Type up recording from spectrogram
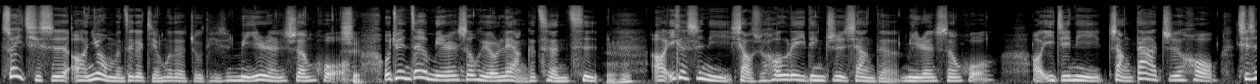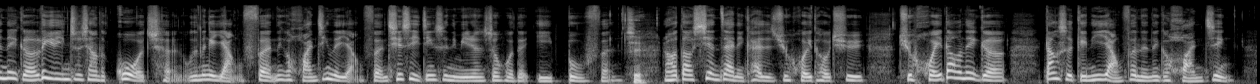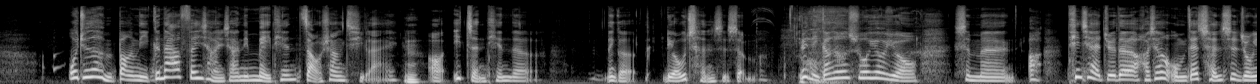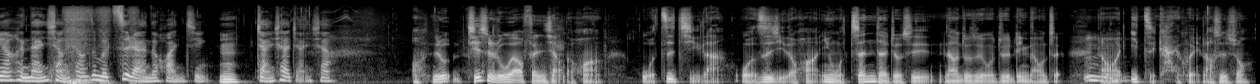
所以其实哦，因为我们这个节目的主题是迷人生活，是我觉得你这个迷人生活有两个层次，嗯哼，哦，一个是你小时候立定志向的迷人生活，哦，以及你长大之后，其实那个立定志向的过程，我的那个养分，那个环境的养分，其实已经是你迷人生活的一部分，是。然后到现在，你开始去回头去去回到那个当时给你养分的那个环境。我觉得很棒，你跟大家分享一下，你每天早上起来，嗯，哦，一整天的那个流程是什么？因为你刚刚说又有什么哦，听起来觉得好像我们在城市中央很难想象这么自然的环境。嗯，讲一下，讲一下。哦，如其实如果要分享的话，我自己啦，我自己的话，因为我真的就是，然后就是我就是领导者，然后一直开会。老实说，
